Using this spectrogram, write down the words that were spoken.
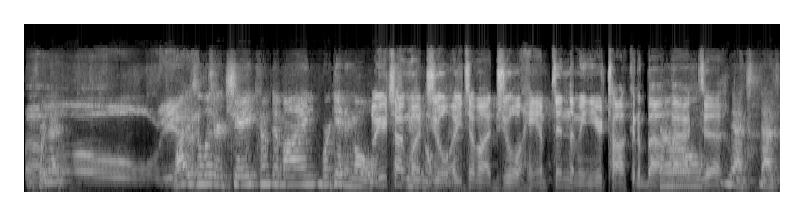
Before that? Oh, yeah. Why does the letter J come to mind? We're getting old. Are you talking about Jewel? Are you talking about Jewel Hampton? I mean, you're talking about no, back to. That's, that's,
